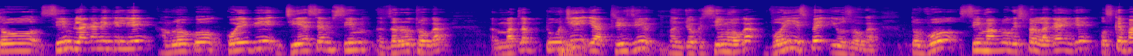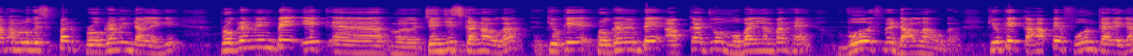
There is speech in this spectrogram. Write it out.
तो सिम लगाने के लिए हम लोग को कोई भी जीएसएम सिम ज़रूरत होगा मतलब 2G या 3G जो कि सिम होगा, वही इस पे यूज़ होगा। तो वो सिम हम लोग इस पर लगाएँगे, उसके बाद हम लोग इस पर प्रोग्रामिंग डालेंगे। प्रोग्रामिंग पे एक चेंजेस करना होगा, क्योंकि प्रोग्रामिंग पे आपका जो मोबाइल नंबर है, वो इसमें डालना होगा। क्योंकि कहाँ पे फ़ोन करेगा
